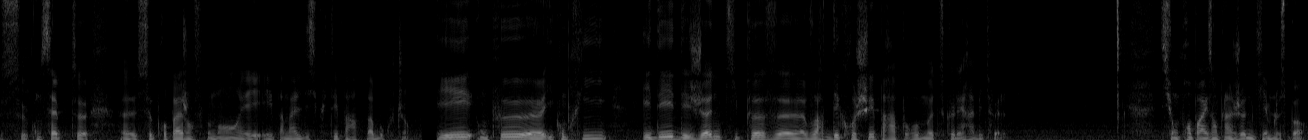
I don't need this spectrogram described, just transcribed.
ce concept se propage en ce moment et est pas mal discuté par, par beaucoup de gens. Et on peut, y compris, aider des jeunes qui peuvent avoir décroché par rapport au mode scolaire habituel. Si on prend par exemple un jeune qui aime le sport,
